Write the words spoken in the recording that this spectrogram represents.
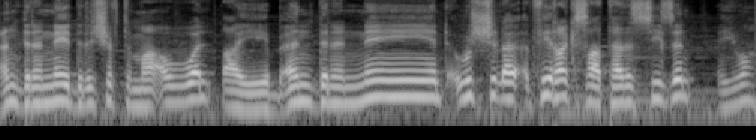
عندنا النيد اللي شفته ما أول. طيب عندنا النيد. وش في رقصات هذا السيزون أيوه.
